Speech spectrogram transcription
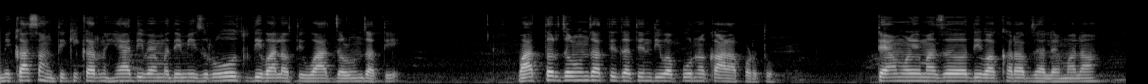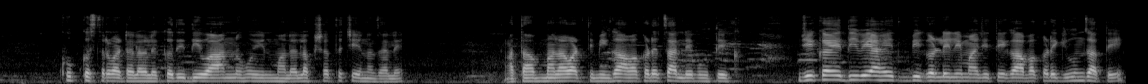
मी का सांगते की कारण ह्या दिव्यामध्ये मी रोज दिवा लावते. वात जळून जाते. वात तर जळून जाते जाते आणि दिवा पूर्ण काळा पडतो. त्यामुळे माझं दिवा खराब झाला मला खूप कसर वाटायला लागलं. कधी दिवा अन्न होईल मला लक्षातच येणं झालं. आहे आता मला वाटते मी गावाकडे चालले बहुतेक. जे काही दिवे आहेत बिघडलेले माझे ते गावाकडे घेऊन जाते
